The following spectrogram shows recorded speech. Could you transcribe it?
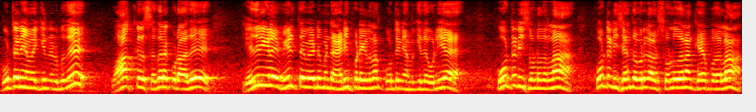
கூட்டணி அமைக்கிறது என்பது வாக்குகள் சிதறக்கூடாது. எதிரிகளை வீழ்த்த வேண்டும் என்ற அடிப்படையில் தான் கூட்டணி அமைக்கிறத ஒழிய கூட்டணி சொல்றதெல்லாம் கூட்டணி சேர்ந்தவர்கள் அவர் சொல்வதெல்லாம் கேட்பதெல்லாம்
